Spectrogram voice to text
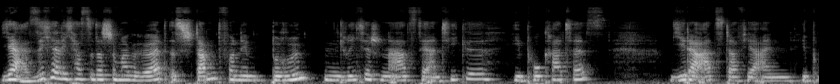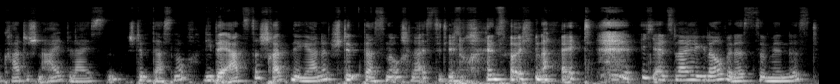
Ja, sicherlich hast du das schon mal gehört. Es stammt von dem berühmten griechischen Arzt der Antike, Hippokrates. Jeder Arzt darf ja einen hippokratischen Eid leisten. Stimmt das noch? Liebe Ärzte, schreibt mir gerne, stimmt das noch? Leistet ihr noch einen solchen Eid? Ich als Laie glaube das zumindest.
